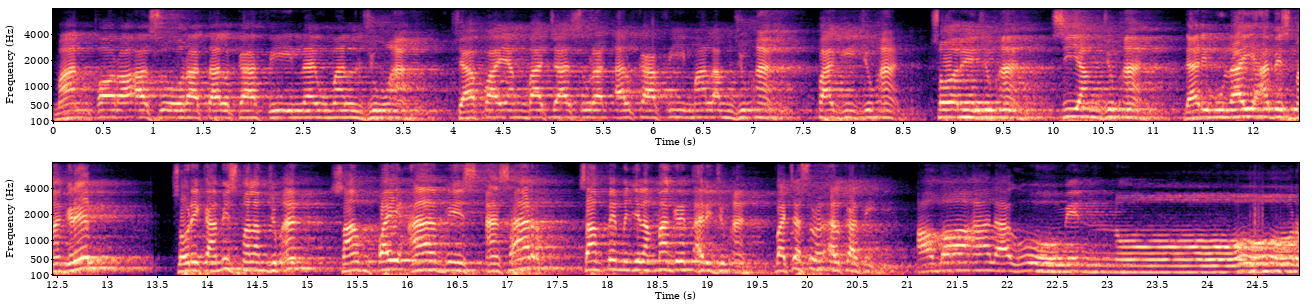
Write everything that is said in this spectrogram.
Man qara'a surat Al-Kahfi laumal Jum'ah. Siapa yang baca surat Al-Kahfi malam Jumat pagi Jumat, sore Jumat, siang Jumat, dari mulai habis maghrib, sore Kamis, malam Jumat, sampai habis asar, sampai menjelang maghrib hari Jumat. Baca surat Al-Kahfi. Allahu min nur.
